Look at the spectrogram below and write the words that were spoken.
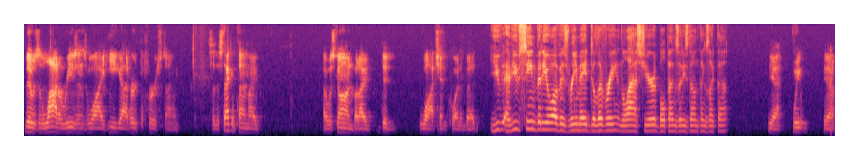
there was a lot of reasons why he got hurt the first time so the second time I I was gone but I did watch him quite a bit. You have you seen video of his remade delivery in the last year, bullpens that he's done, things like that? Yeah, we yeah.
